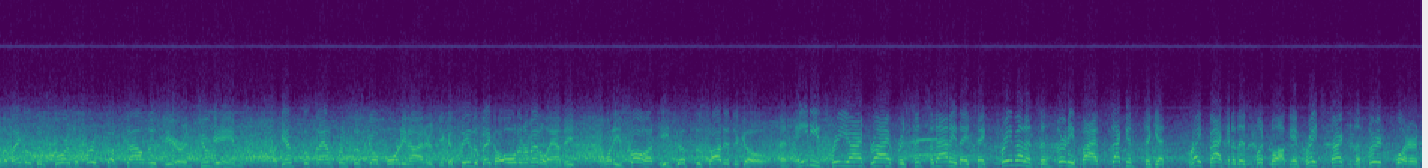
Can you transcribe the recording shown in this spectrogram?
and the Bengals have scored the first touchdown this year in two games against the San Francisco 49ers. You could see the big hole in the middle, Andy, and when he saw it, he just decided to go. An 83-yard drive for Cincinnati. They take 3 minutes and 35 seconds to get right back into this football game. Great start to the third quarter.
